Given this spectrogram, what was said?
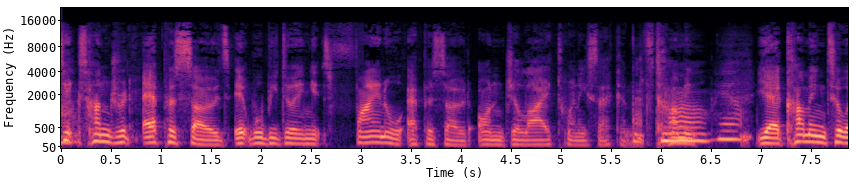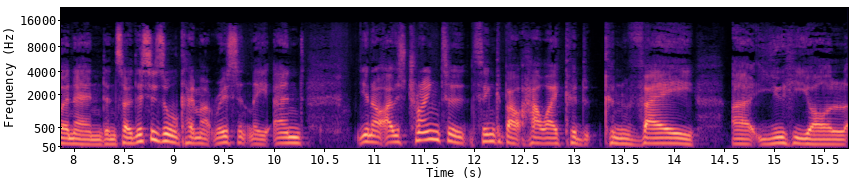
600 episodes. It will be doing its final episode on July 22nd. That's tomorrow. yeah. yeah, coming to an end. And so this has all came up recently. And, you know, I was trying to think about how I could convey uh, Yoo Hee-yeol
